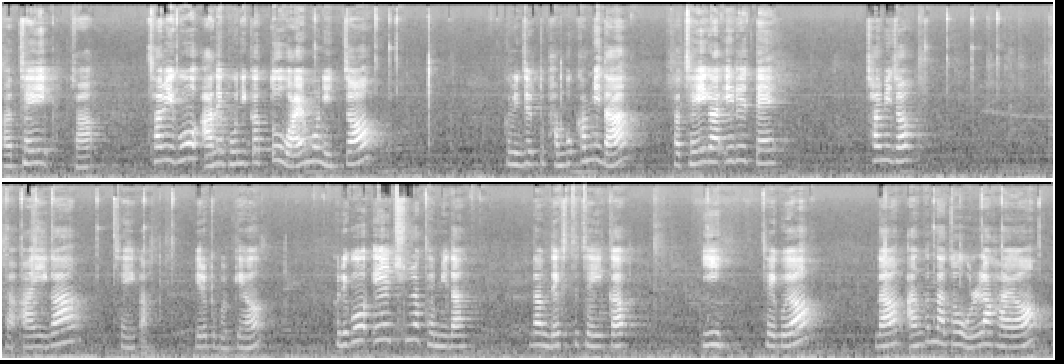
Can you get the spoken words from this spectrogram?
아 j 자 참이고 안에 보니까 또 y문 있죠? 그럼 이제 또 반복합니다. 자 j가 1일 때 참이죠? 자 i가 j가 이렇게 볼게요. 그리고 1 출력됩니다. 그 다음 next j 값2 되고요. 그 다음 안 끝나죠? 올라가요.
